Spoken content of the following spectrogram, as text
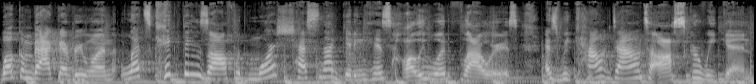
Welcome back, everyone. Let's kick things off with Morris Chestnut getting his Hollywood flowers as we count down to Oscar weekend.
